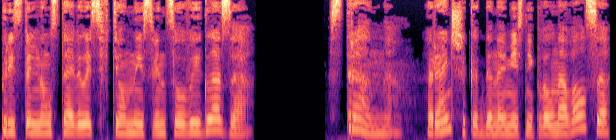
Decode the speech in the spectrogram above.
Пристально уставилась в темные свинцовые глаза. Странно. Раньше, когда наместник волновался,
